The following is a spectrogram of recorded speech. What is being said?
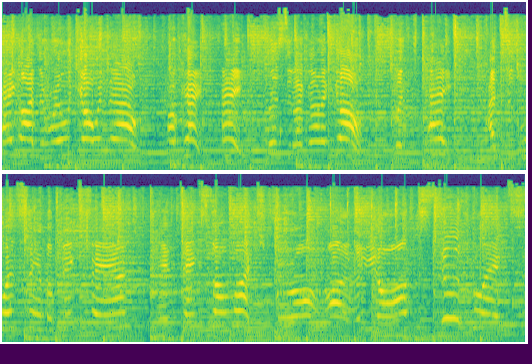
Hang on, they're really going now. Okay, hey, listen, I gotta go. But hey, I just want to say I'm a big fan. And thanks so much for all, uh, you know, all the student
